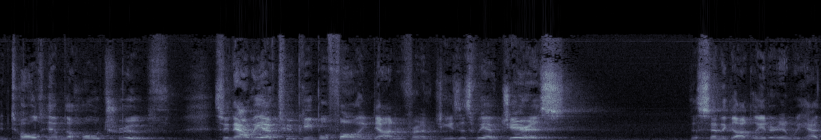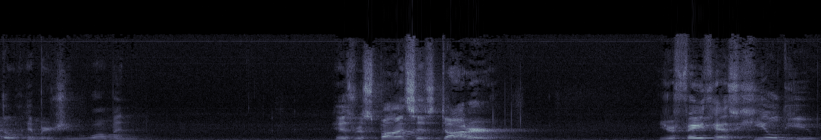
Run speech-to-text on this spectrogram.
and told him the whole truth. So now we have two people falling down in front of Jesus. We have Jairus, the synagogue leader, and we have the hemorrhaging woman. His response is Daughter, your faith has healed you.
